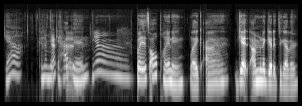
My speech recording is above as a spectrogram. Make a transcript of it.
yeah, it's going to make That's it good. happen Yeah, but it's all planning. Like I get, I'm gonna get it together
